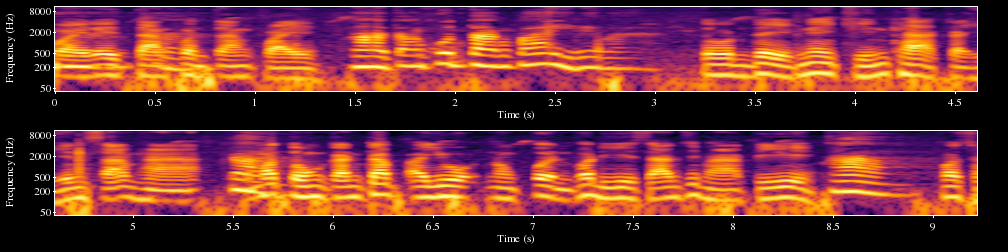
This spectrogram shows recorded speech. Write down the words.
ปล่อยเออเลยต่างค่ะคนต่างไปค่ะต่างคนต่างไปเลยว่า ตัวเลขในขีนขากก็เห็นสามหาค่ะ มาตรงกันกับอายุน้องเปิ้ลพอดีสามสิบห้าปีค่ะ พศ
